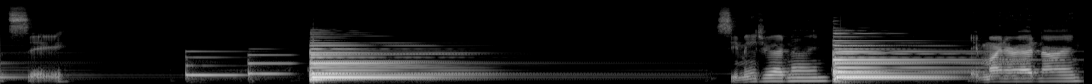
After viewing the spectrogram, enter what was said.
Let's see. C major add 9, A minor add 9,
